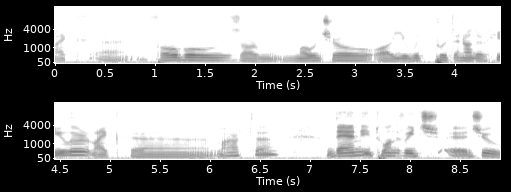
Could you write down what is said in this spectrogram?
like uh, Phobos or Mojo, or you would put another healer like uh, Martha, then it won't reach uh, Jhu.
